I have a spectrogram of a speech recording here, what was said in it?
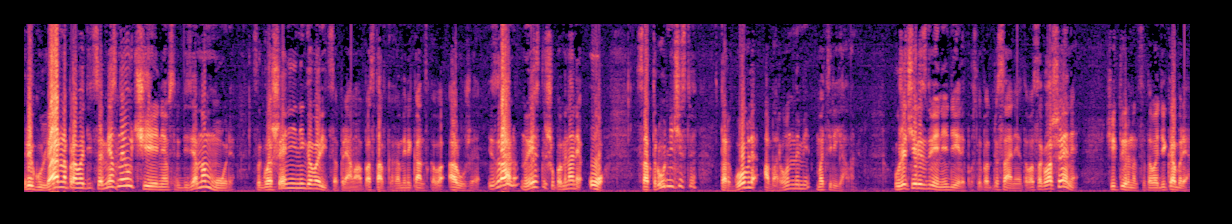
регулярно проводить совместные учения в Средиземном море. В соглашении не говорится прямо о поставках американского оружия Израилю, но есть лишь упоминание о сотрудничестве торговля оборонными материалами. Уже через две недели после подписания этого соглашения, 14 декабря,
